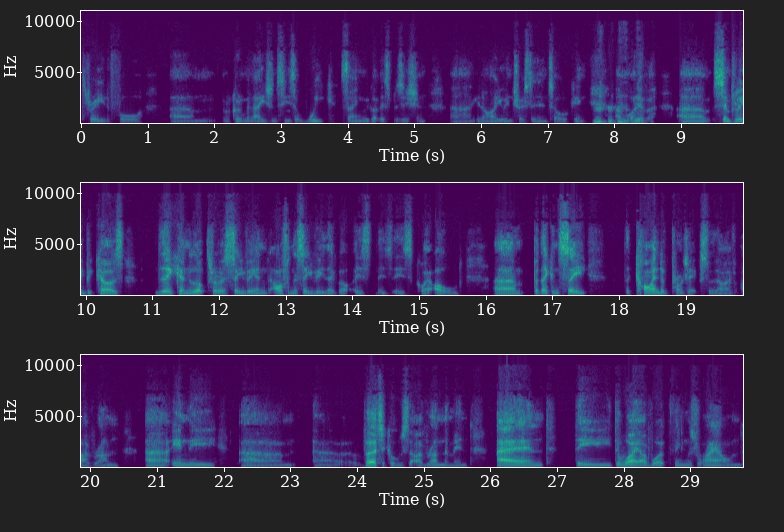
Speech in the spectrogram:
three to four um, recruitment agencies a week saying we've got this position. Uh, you know, are you interested in talking and whatever? Uh, simply because they can look through a CV, and often the CV they've got is is, is quite old, um, but they can see the kind of projects that I've I've run uh, in the um, uh, verticals that I've run them in, and the the way I've worked things around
